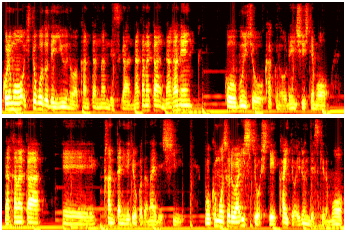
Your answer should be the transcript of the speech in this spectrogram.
これも一言で言うのは簡単なんですがなかなか長年こう文章を書くのを練習してもなかなか、えー、簡単にできることはないですし僕もそれは意識をして書いてはいるんですけども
